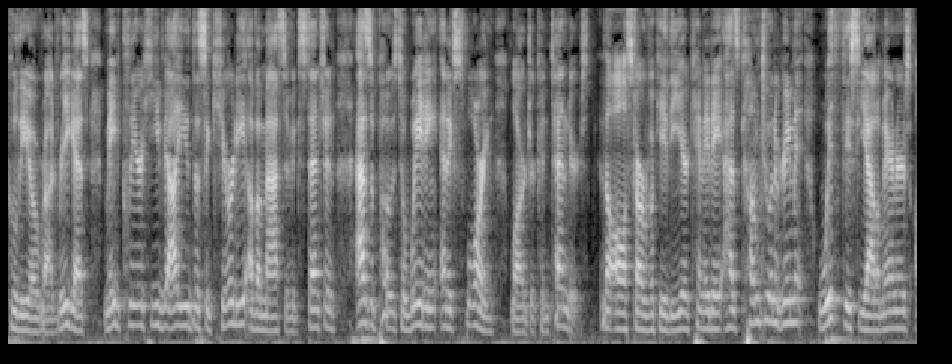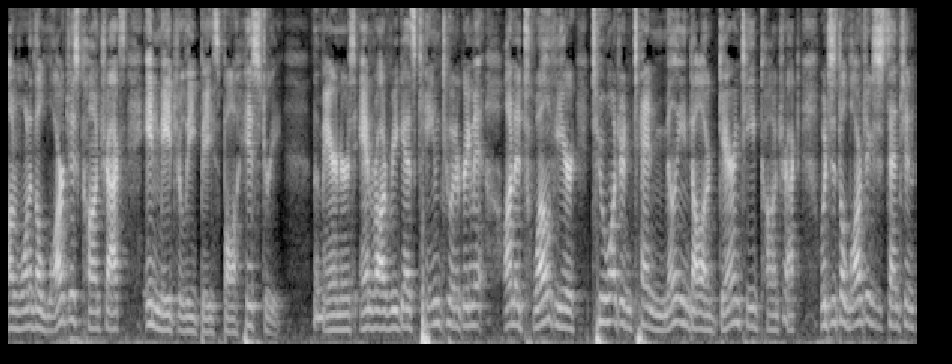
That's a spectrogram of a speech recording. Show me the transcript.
Julio Rodriguez, made clear he valued the security of a massive extension as opposed to waiting and exploring larger contenders. The All-Star Rookie of the Year candidate has come to an agreement with the Seattle Mariners on one of the largest contracts in Major League Baseball history. The Mariners and Rodriguez came to an agreement on a 12 year, $210 million guaranteed contract, which is the largest extension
